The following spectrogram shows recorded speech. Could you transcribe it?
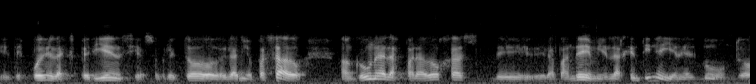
eh, después de la experiencia, sobre todo del año pasado, aunque una de las paradojas de, la pandemia en la Argentina y en el mundo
